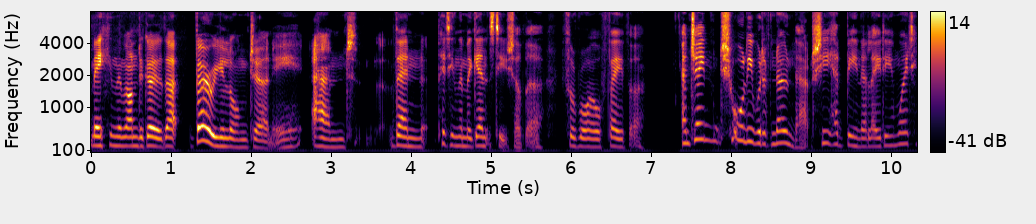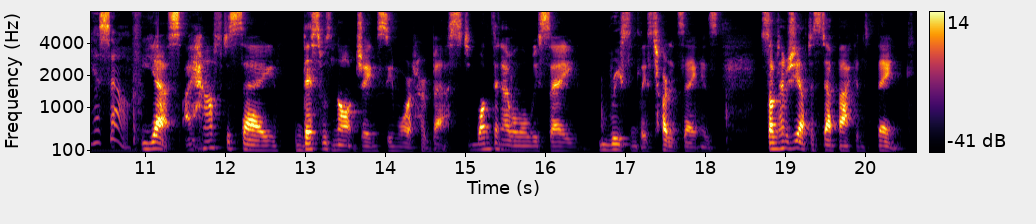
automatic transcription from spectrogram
making them undergo that very long journey and then pitting them against each other for royal favour. And Jane surely would have known that. She had been a lady in waiting herself. Yes, I have to say, this was not Jane Seymour at her best. One thing I will always say, recently started saying, is sometimes you have to step back and think.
